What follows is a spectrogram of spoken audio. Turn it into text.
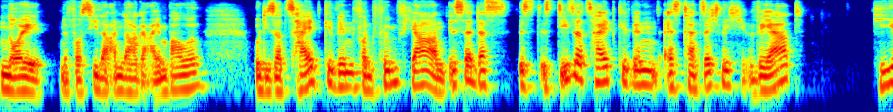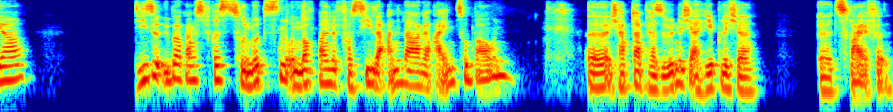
neu eine fossile Anlage einbaue, und dieser Zeitgewinn von fünf Jahren, ist er das, ist, ist dieser Zeitgewinn es tatsächlich wert, hier diese Übergangsfrist zu nutzen und nochmal eine fossile Anlage einzubauen? Äh, ich habe da persönlich erhebliche äh, Zweifel.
